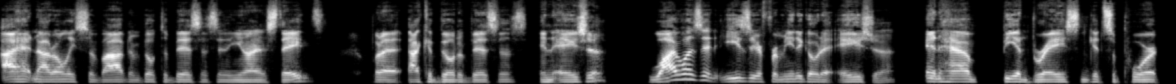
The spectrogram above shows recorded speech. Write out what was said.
I had not only survived and built a business in the United States, but I, I could build a business in Asia. Why was it easier for me to go to Asia and have be embraced and get support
